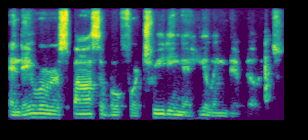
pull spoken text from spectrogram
and they were responsible for treating and healing their village.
